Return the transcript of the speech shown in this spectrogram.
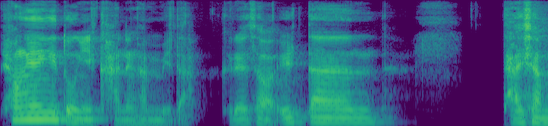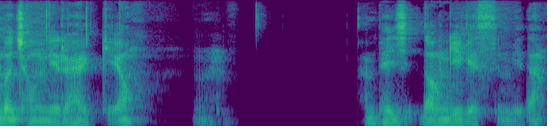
평행이동이 가능합니다. 그래서 일단 다시 한번 정리를 할게요. 한 페이지 넘기겠습니다.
